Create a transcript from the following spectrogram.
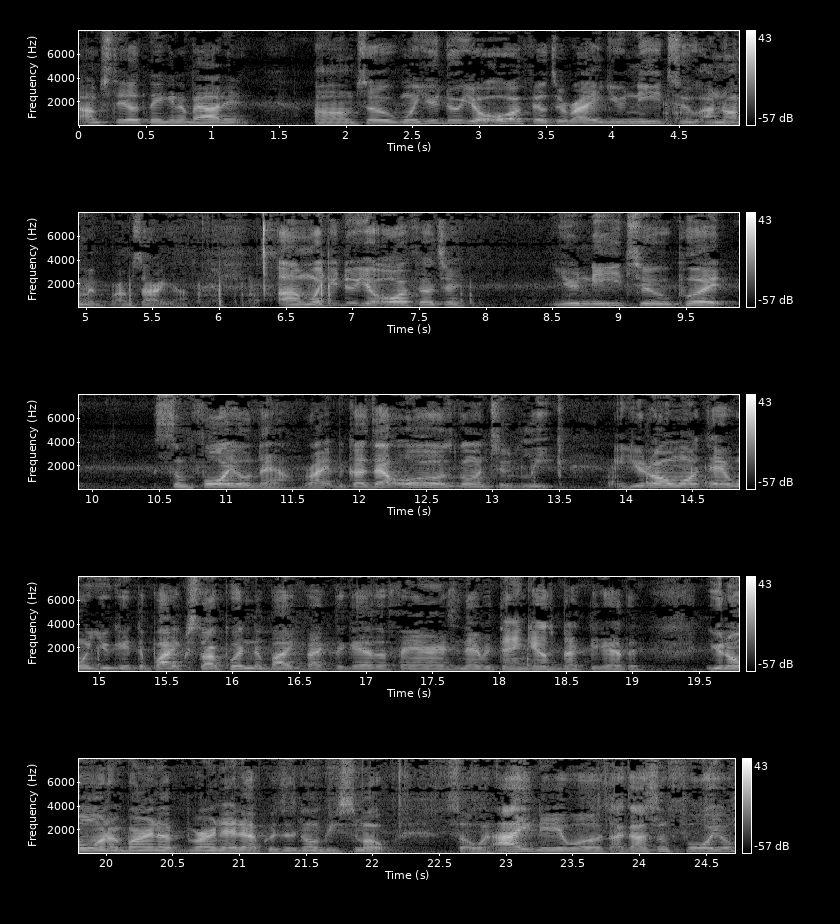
I'm still thinking about it. Um, so when you do your oil filter, right, you need to, I know I'm, I'm sorry, y'all. Um, when you do your oil filter, you need to put some foil down, right? Because that oil is going to leak. And you don't want that when you get the bike, start putting the bike back together, fairings and everything else back together. You don't want to burn up, burn that up because it's going to be smoke. So what I did was I got some foil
